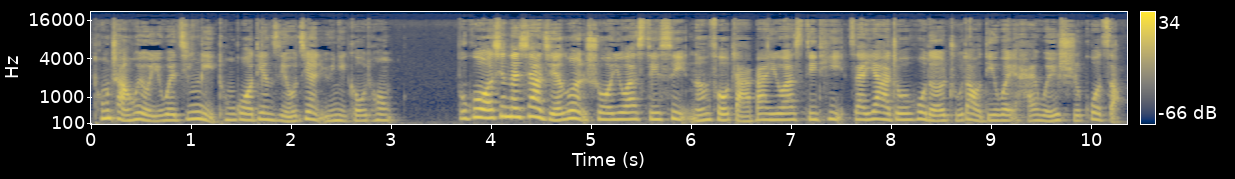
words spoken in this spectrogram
通常会有一位经理通过电子邮件与你沟通。不过，现在下结论说 USDC 能否打败 USDT 在亚洲获得主导地位还为时过早。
